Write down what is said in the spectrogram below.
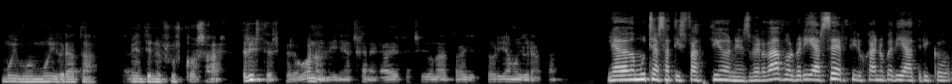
muy, muy, muy grata. También tiene sus cosas tristes, pero bueno, en líneas generales ha sido una trayectoria muy grata. Le ha dado muchas satisfacciones, ¿verdad? Volvería a ser cirujano pediátrico.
